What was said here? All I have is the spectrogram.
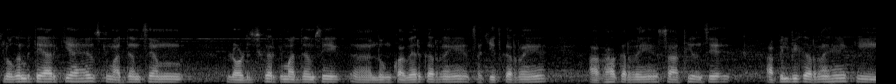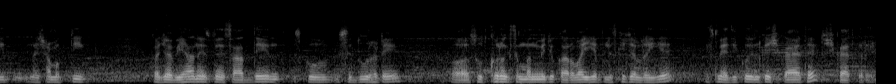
स्लोगन भी तैयार किया है। उसके माध्यम से हम लाउड स्पीकर के माध्यम से लोगों को अवेयर कर रहे हैं सचेत कर रहे हैं आगाह कर रहे हैं। साथ ही उनसे अपील भी कर रहे हैं कि नशा मुक्ति का जो अभियान है इसमें साथ दें इसको इससे दूर हटें। और सूदखोरों के संबंध में जो कार्रवाई है पुलिस की चल रही है इसमें यदि कोई उनकी शिकायत है तो शिकायत करें।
